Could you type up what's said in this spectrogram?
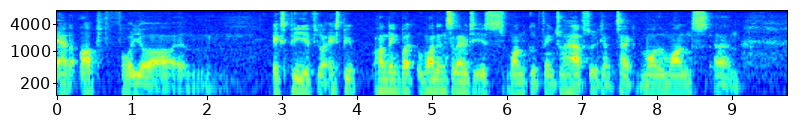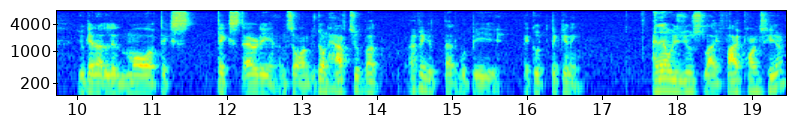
add up for your um, XP if you're XP hunting, but one in celerity is one good thing to have, so you can attack more than once and you get a little more dex dexterity and so on. You don't have to, but I think that would be a good beginning. And then we use like 5 points here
